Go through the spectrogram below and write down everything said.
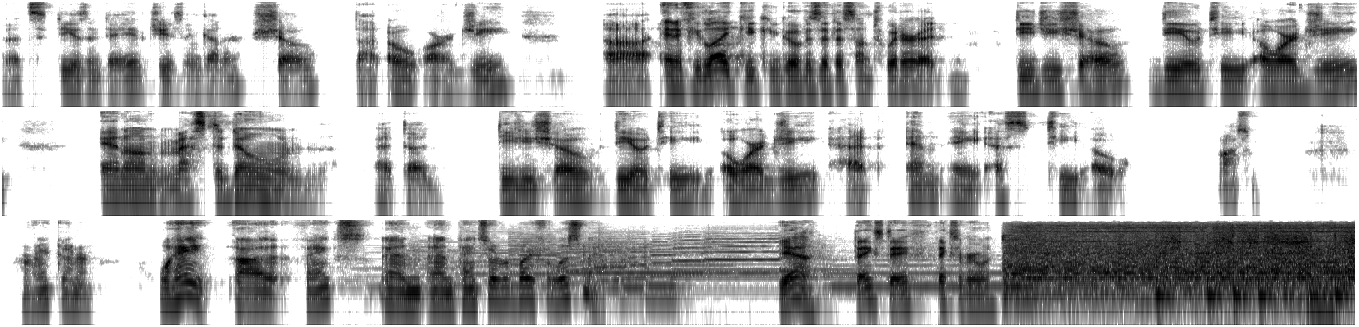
That's D as in Dave, G as in Gunnar, show.org. Uh, and if you like, you can go visit us on Twitter at dgshow, D O T O R G, and on Mastodon at uh, DG Show, D O T O R G at M A S T O. Awesome. All right, Gunnar. Well, hey, uh, thanks. And, and thanks everybody for listening. Yeah. Thanks, Dave. Thanks, everyone. Thank you.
